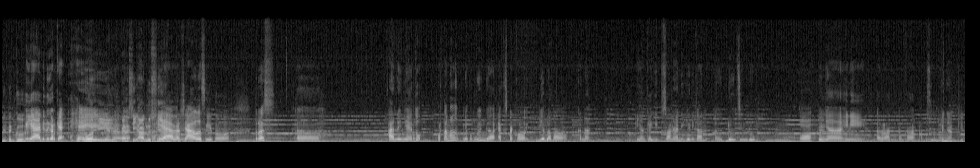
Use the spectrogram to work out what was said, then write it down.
ditegur iya ditegur kayak hey di gitu. versi halusnya. Iya gitu. versi halus gitu. Terus eh anehnya itu pertama nyokap gue nggak expect kalau dia bakal kena yang kayak gitu. Soalnya adik gue ini kan eh, Down syndrome, Hmm. oh ya, punya ini erat- ke- apa sih namanya? penyakit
